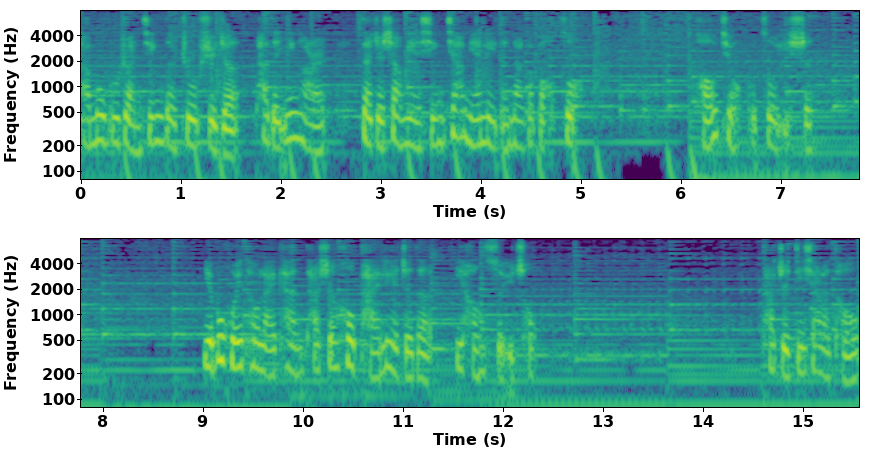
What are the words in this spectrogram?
他目不转睛地注视着他的婴儿在这上面行加冕礼的那个宝座，好久不做一声，也不回头来看他身后排列着的一行随从。他只低下了头，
